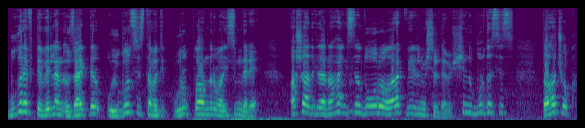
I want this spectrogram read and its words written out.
Bu grafikte verilen özelliklere uygun sistematik gruplandırma isimleri aşağıdakilerden hangisine doğru olarak verilmiştir demiş. Şimdi burada siz daha çok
